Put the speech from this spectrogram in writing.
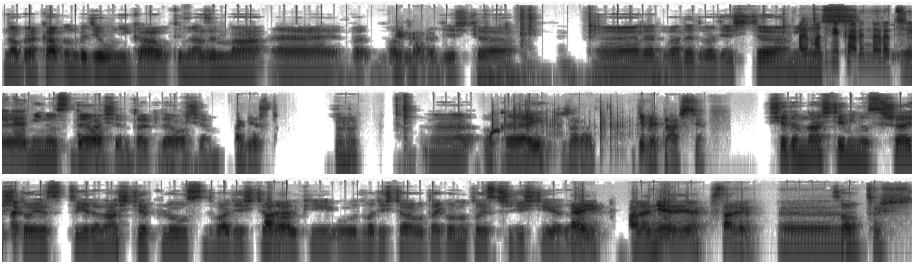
Dobra, Kawrun będzie unikał. Tym razem ma e, dwa- Dwie kary. 2D20. E, 2D20 minus, Ale ma dwie kary narracyjne. e, minus D8, tak? D8. Tak jest. Mhm. E, Okej. Tu zaraz. 19. 17 minus 6 to jest 11 plus 20 Ale- walki, u- 20 o tego, no to jest 31. Ej, ale nie, nie, stary. Eee, Co? Coś.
